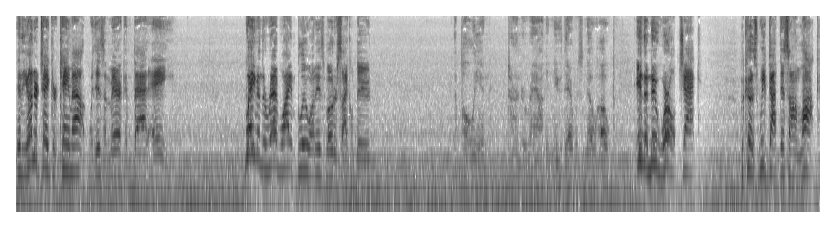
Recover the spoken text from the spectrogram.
and the Undertaker came out with his American Bad A, waving the red, white, and blue on his motorcycle, dude. Napoleon turned around and knew there was no hope in the new world, Jack, because we got this on lock.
